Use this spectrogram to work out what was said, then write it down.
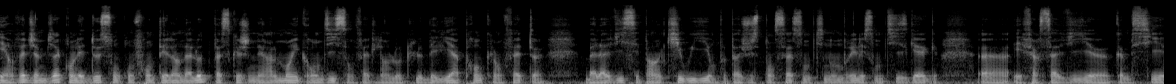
Et en fait, j'aime bien quand les deux sont confrontés l'un à l'autre parce que généralement, ils grandissent en fait l'un l'autre. Le bélier apprend qu'en fait, bah, la vie, c'est pas un kiwi. On peut pas juste penser à son petit nombril et son petit sgeg et faire sa vie comme si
